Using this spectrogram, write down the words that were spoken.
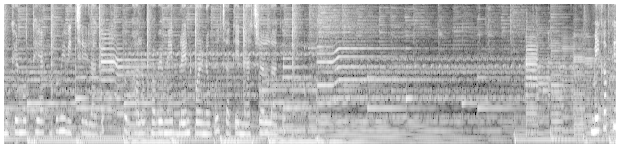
মুখের মধ্যে একদমই বিচ্ছিরি লাগে। তো ভালোভাবে আমি ব্লেন্ড করে নেব যাতে ন্যাচারাল লাগে। মেকআপকে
